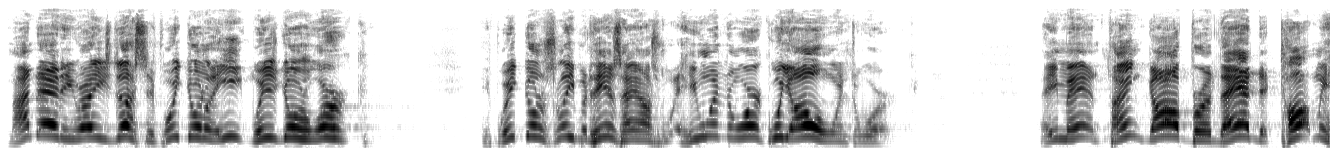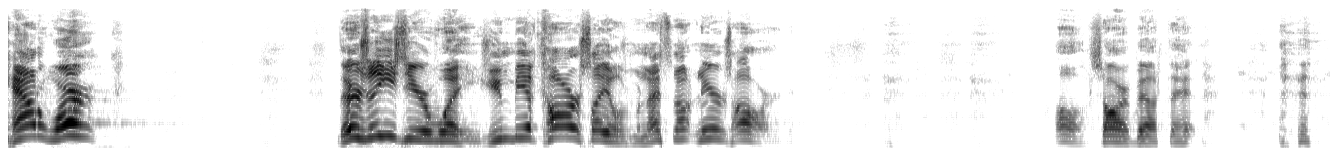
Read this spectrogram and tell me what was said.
My daddy raised us if we're going to eat, we're going to work. If we're going to sleep at his house, he went to work, we all went to work. Amen. Thank God for a dad that taught me how to work. There's easier ways. You can be a car salesman, that's not near as hard. Oh, sorry about that.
